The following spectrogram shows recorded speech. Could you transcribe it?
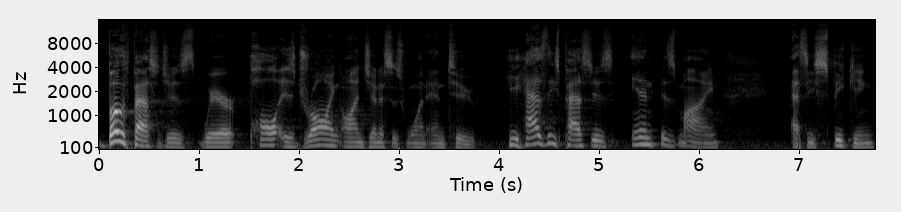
both passages where Paul is drawing on Genesis 1 and 2. He has these passages in his mind as he's speaking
